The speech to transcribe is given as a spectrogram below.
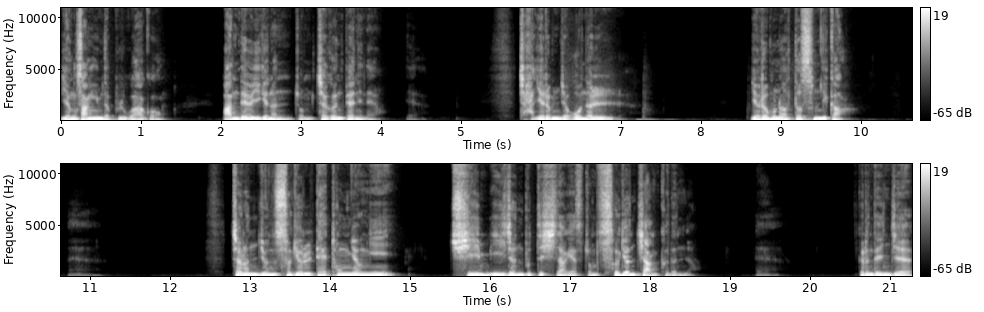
영상임에도 불구하고 반대의 의견은 좀 적은 편이네요. 예. 자 여러분 이제 오늘 여러분은 어떻습니까 예. 저는 윤석열 대통령이 취임 이전부터 시작해서 좀 석연치 않거든요. 예. 그런데 이제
